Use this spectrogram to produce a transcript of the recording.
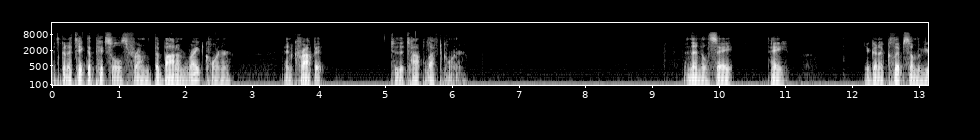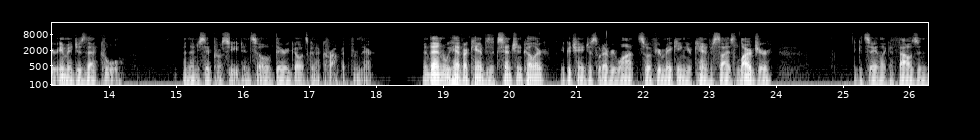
it's going to take the pixels from the bottom right corner and crop it to the top left corner. And then it'll say, hey, you're going to clip some of your image. Is that cool? And then you say proceed. And so there you go. It's going to crop it from there. And then we have our canvas extension color. You could change this whatever you want. So if you're making your canvas size larger, you could say like a thousand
